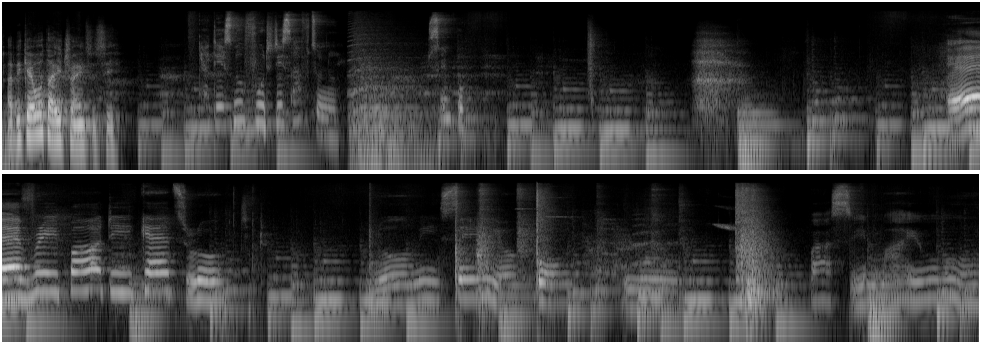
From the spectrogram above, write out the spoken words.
Abike, what are you trying to say? That there's no food this afternoon. Simple. Everybody gets low. It's okay. No me say your phone. No. Passing my own.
